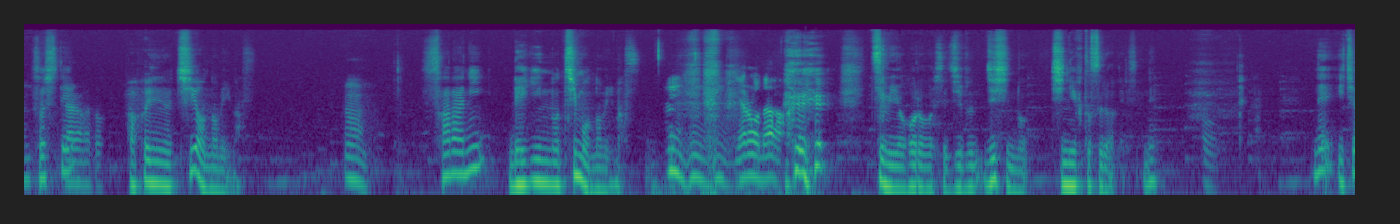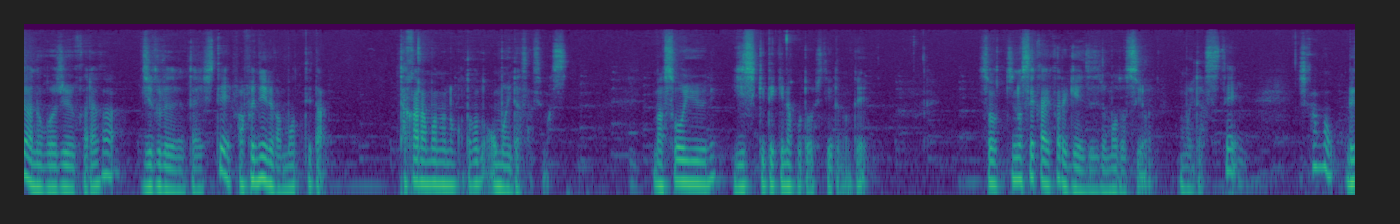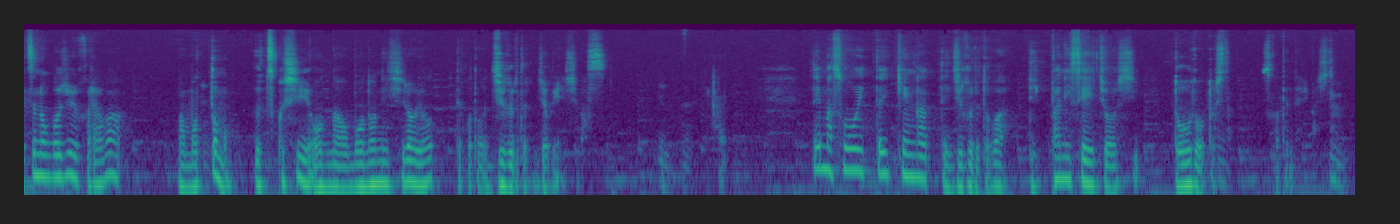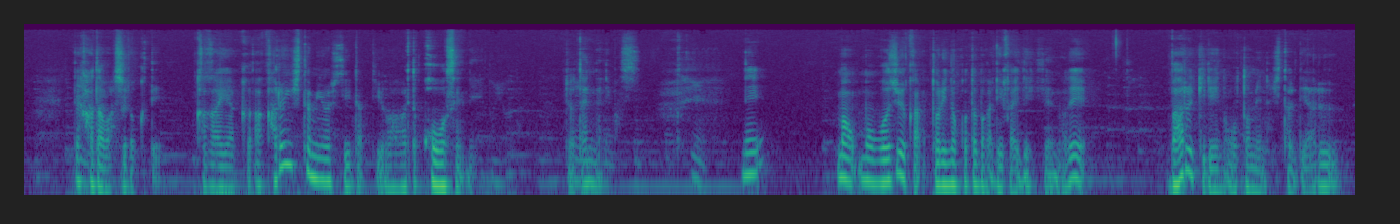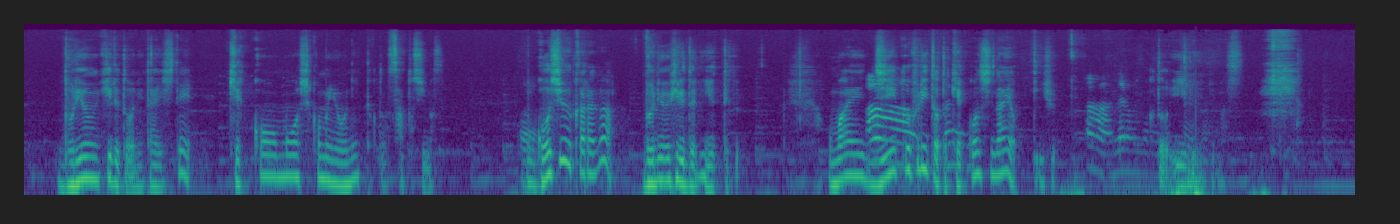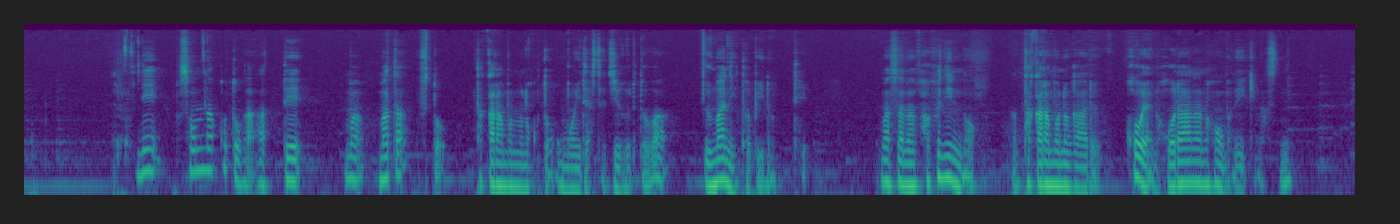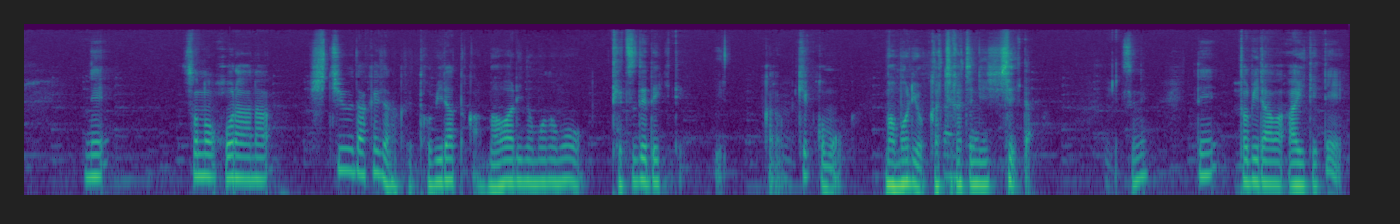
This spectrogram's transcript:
そして、フ。ァフニーの血を飲みます。うん。さらに、レギンの血も飲みます。うんうんうん。やろうな。罪を滅ぼして自分、自身の血肉とするわけですよね。で、1話の50からがジグルドに対してファフニールが持ってた宝物のことを思い出させますうん。まあそういうね、儀式的なことをしているので、そっちの世界から現実に戻すように思い出してうん、しかも別の50からは、まあ、最も美しい女をものにしろよってことをジグルドに助言します。うんうん。で、まあそういった一見があって、ジグルドは立派に成長し、堂々とした姿になりました。うんで、肌は白くて、輝く明るい瞳をしていたっていう、割と高青年のような状態になります。うんで、まあもう50から鳥の言葉が理解できているので、バルキリーの乙女の一人であるブリオンヒルトに対して結婚を申し込むようにってことを諭します。うん50からがブリオンヒルトに言ってくる。お前、ジあーークフリートと結婚しなよっていう。ことを言いに行きます。で、そんなことがあって、まあ、また、ふと宝物のことを思い出したジグルドは、馬に飛び乗って、まあ、そのファフニンの宝物がある荒野のホラー穴の方まで行きますね。で、そのホラー穴、支柱だけじゃなくて扉とか周りのものも鉄でできているから、結構もう守りをガチガチにしていた。ですね。で、扉は開いてて、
